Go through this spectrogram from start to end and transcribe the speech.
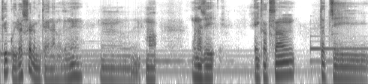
結構いらっしゃるみたいなのでね。うん、まあ、同じ絵描きさんたち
